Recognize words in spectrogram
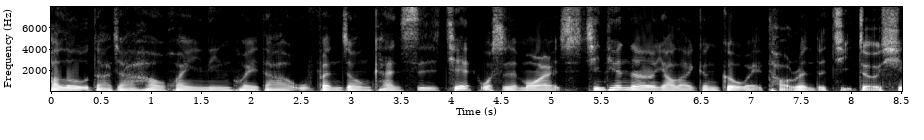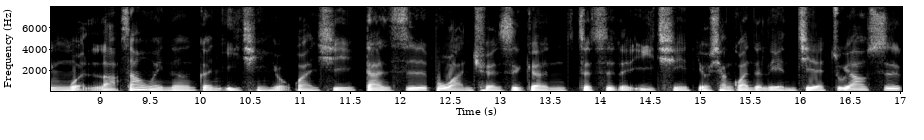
Hello，大家好，欢迎您回到五分钟看世界，我是 Morris。今天呢，要来跟各位讨论的几则新闻啦，稍微呢跟疫情有关系，但是不完全是跟这次的疫情有相关的连接。主要是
